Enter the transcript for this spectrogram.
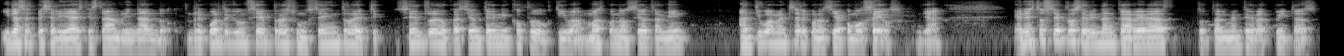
y las especialidades que estaban brindando. Recuerde que un CEPRO es un centro de, centro de educación técnico productiva, más conocido también, antiguamente se le conocía como CEOS, ¿ya? En estos CEPROS se brindan carreras totalmente gratuitas.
